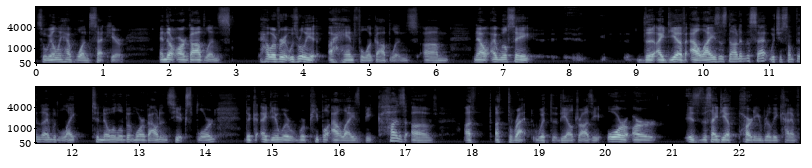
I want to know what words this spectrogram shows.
so we only have one set here. And there are goblins. However, it was really a handful of goblins. Um, now, I will say the idea of allies is not in the set, which is something that I would like to know a little bit more about and see explored. The idea where were people allies because of a, a threat with the Eldrazi, or are is this idea of party really kind of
